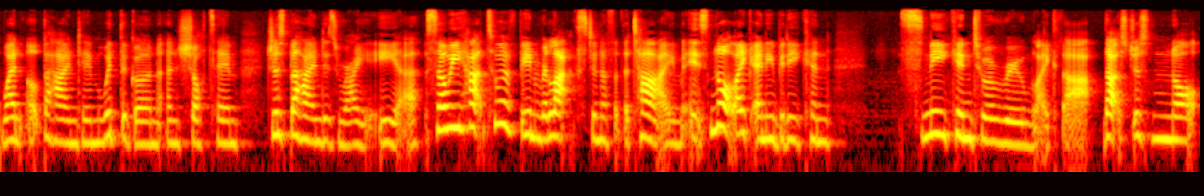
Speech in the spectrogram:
went up behind him with the gun and shot him just behind his right ear. So he had to have been relaxed enough at the time. It's not like anybody can sneak into a room like that. That's just not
